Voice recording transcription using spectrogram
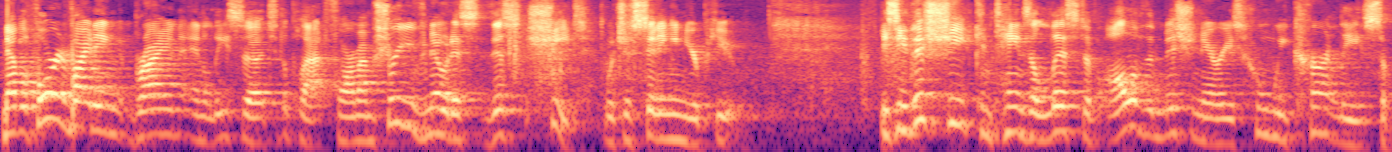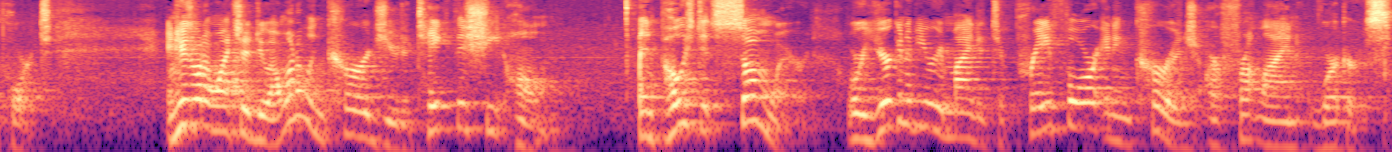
Now, before inviting Brian and Elisa to the platform, I'm sure you've noticed this sheet, which is sitting in your pew. You see, this sheet contains a list of all of the missionaries whom we currently support. And here's what I want you to do I want to encourage you to take this sheet home and post it somewhere where you're going to be reminded to pray for and encourage our frontline workers.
